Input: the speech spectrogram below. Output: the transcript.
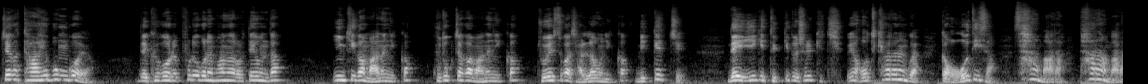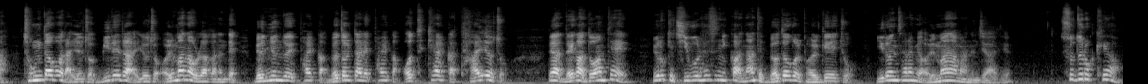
제가 다 해본 거예요. 근데 그거를 프로그램 하나로 때운다? 인기가 많으니까? 구독자가 많으니까? 조회수가 잘 나오니까? 믿겠지. 내 얘기 듣기도 싫겠지. 야, 어떻게 하라는 거야? 그러니까 어디 사? 사 마라. 팔아 마라. 정답을 알려줘. 미래를 알려줘. 얼마나 올라가는데 몇 년도에 팔까? 몇 월 달에 팔까? 어떻게 할까? 다 알려줘. 야, 내가 너한테 이렇게 지불했으니까 나한테 몇 억을 벌게 해줘. 이런 사람이 얼마나 많은지 아세요? 수두룩해요.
